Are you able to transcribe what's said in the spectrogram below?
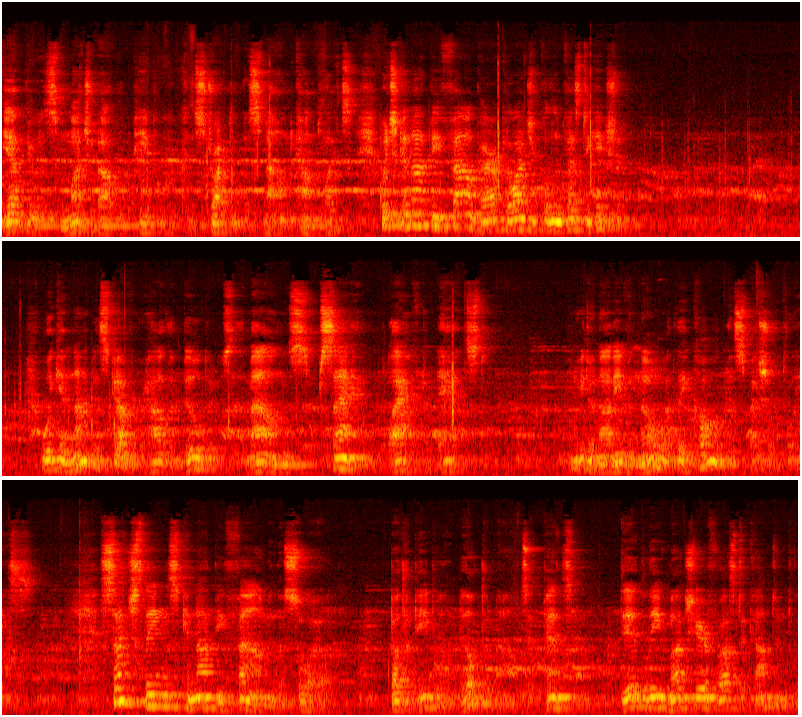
Yet there is much about the people who constructed this mound complex which cannot be found by archaeological investigation. We cannot discover how the builders of the mounds sang, laughed, or danced. We do not even know what they called this special place. Such things cannot be found in the soil, but the people who built the mounds at Pinson did leave much here for us to contemplate.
